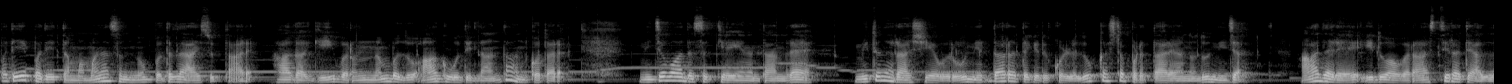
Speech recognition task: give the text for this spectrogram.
ಪದೇ ಪದೇ ತಮ್ಮ ಮನಸ್ಸನ್ನು ಬದಲಾಯಿಸುತ್ತಾರೆ. ಹಾಗಾಗಿ ಇವರನ್ನು ನಂಬಲು ಆಗುವುದಿಲ್ಲ ಅಂತ ಅನ್ಕೋತಾರೆ. ನಿಜವಾದ ಸತ್ಯ ಏನಂತ ಅಂದರೆ, ಮಿಥುನ ರಾಶಿಯವರು ನಿರ್ಧಾರ ತೆಗೆದುಕೊಳ್ಳಲು ಕಷ್ಟಪಡುತ್ತಾರೆ ಅನ್ನೋದು ನಿಜ. ಆದರೆ ಇದು ಅವರ ಅಸ್ಥಿರತೆ ಅಲ್ಲ.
